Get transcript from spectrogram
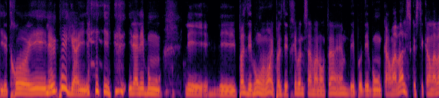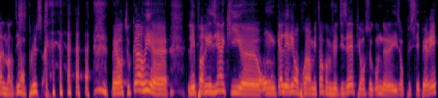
est trop. Il, est UP, le gars. Il, a les bons, les, il passe des bons moments, il passe des très bonnes Saint-Valentin, hein, des, bons carnavals, parce que c'était carnaval mardi en plus. Mais en tout cas, oui, euh, les Parisiens qui ont galéré en première mi-temps, comme je le disais, puis en seconde, ils ont pu se libérer.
